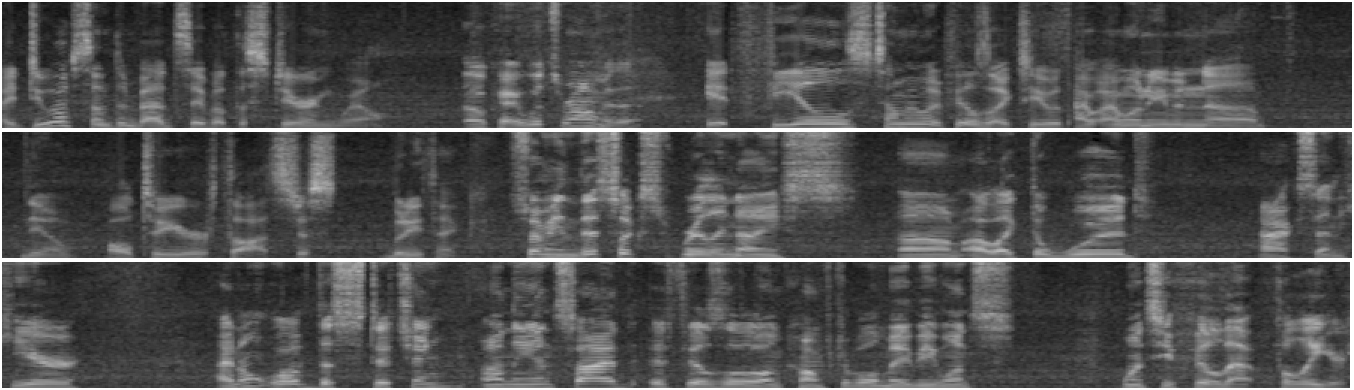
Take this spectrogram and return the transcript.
I do have something bad to say about the steering wheel. okay, what's wrong with it? It feels. Tell me what it feels like to you. I, I won't even, uh, you know, alter your thoughts. Just what do you think? So I mean, this looks really nice. Um, I like the wood accent here. I don't love the stitching on the inside. It feels a little uncomfortable. Maybe once once you feel that full of your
